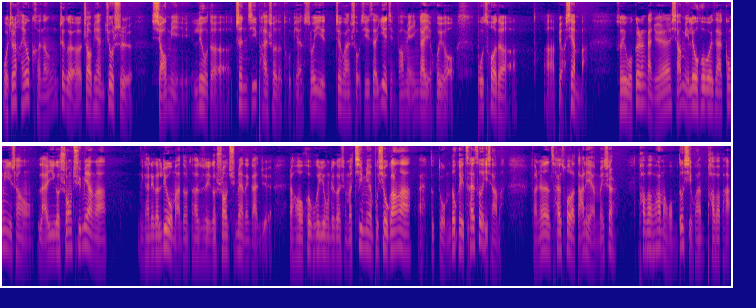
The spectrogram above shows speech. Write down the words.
我觉得很有可能这个照片就是小米六的真机拍摄的图片，所以这款手机在夜景方面应该也会有不错的呃表现吧。所以我个人感觉小米六会不会在工艺上来一个双曲面啊？你看这个六嘛，都它是一个双曲面的感觉，然后会不会用这个什么镜面不锈钢啊？哎，都我们都可以猜测一下嘛。反正猜错了打脸没事儿，啪啪啪嘛，我们都喜欢啪啪啪。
